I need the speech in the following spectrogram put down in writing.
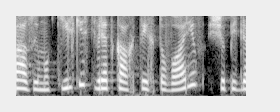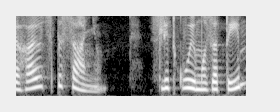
вказуємо кількість в рядках тих товарів, що підлягають списанню. Слідкуємо за тим,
